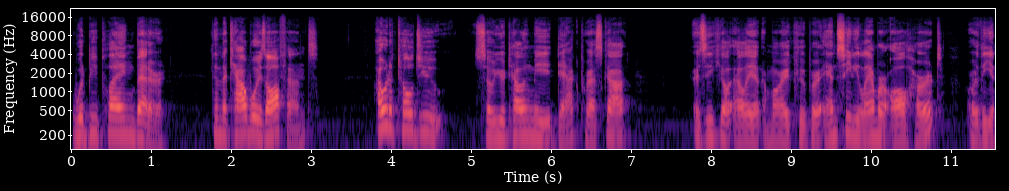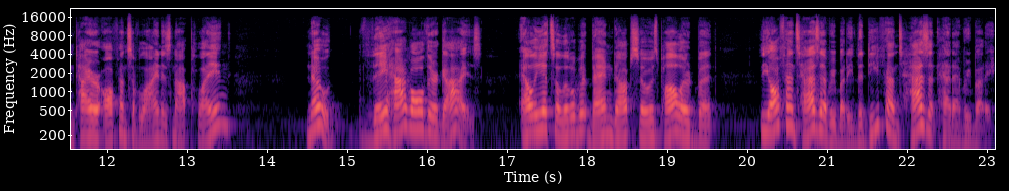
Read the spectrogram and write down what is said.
would be playing better than the Cowboys' offense, I would have told you. So you're telling me Dak Prescott, Ezekiel Elliott, Amari Cooper, and CeeDee Lamb are all hurt, or the entire offensive line is not playing? No, they have all their guys. Elliott's a little bit banged up, so is Pollard, but the offense has everybody. The defense hasn't had everybody.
